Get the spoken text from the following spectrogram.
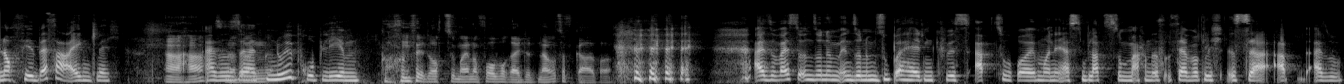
noch viel besser eigentlich. Aha. Also es ist halt dann null Problem. kommen wir doch zu meiner vorbereiteten Hausaufgabe. Also weißt du, in so einem, in so einem Superhelden-Quiz abzuräumen und den ersten Platz zu machen, das ist ja wirklich, ist ja ab, also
